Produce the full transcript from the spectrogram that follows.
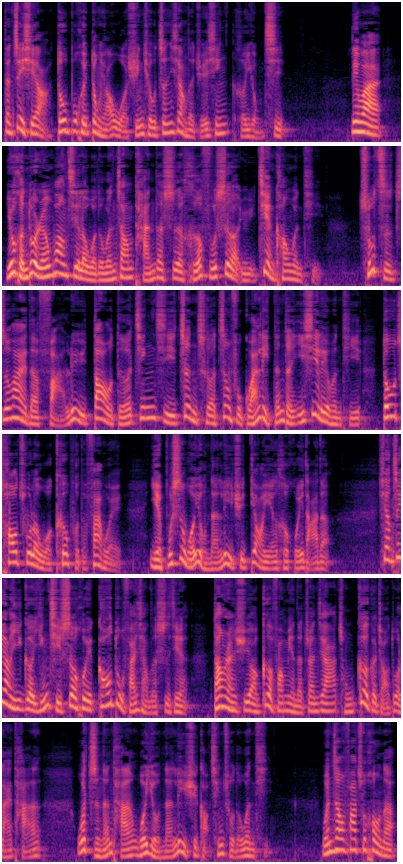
但这些啊都不会动摇我寻求真相的决心和勇气。另外，有很多人忘记了我的文章谈的是核辐射与健康问题，除此之外的法律、道德、经济、政策、政府管理等等一系列问题都超出了我科普的范围，也不是我有能力去调研和回答的。像这样一个引起社会高度反响的事件，当然需要各方面的专家从各个角度来谈。我只能谈我有能力去搞清楚的问题。文章发出后呢，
